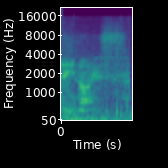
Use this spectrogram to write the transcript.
Very nice.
